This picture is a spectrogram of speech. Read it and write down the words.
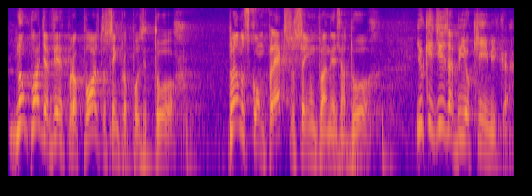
Não pode haver propósito sem propositor, planos complexos sem um planejador. E o que diz a bioquímica?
